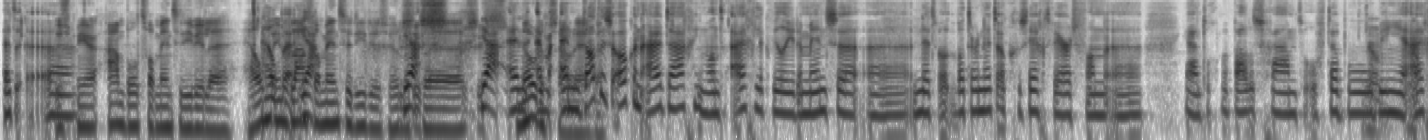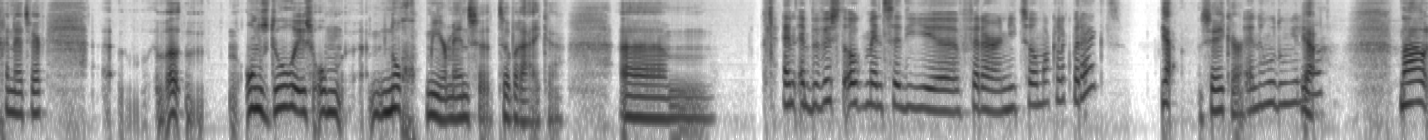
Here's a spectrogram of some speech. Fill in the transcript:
het. eh, Dus meer aanbod van mensen die willen helpen, Helpen, in plaats ja. van mensen die dus hulp Ja. eh. Ja, en, nodig en, dat is ook een uitdaging, want eigenlijk wil je de mensen, eh, net wat, wat er net ook gezegd werd, van eh, ja, toch een bepaalde schaamte of taboe Ja, binnen je ja. eigen netwerk. Wat- ons doel is om nog meer mensen te bereiken. Ehm, En, en bewust ook mensen die je verder niet zo makkelijk bereikt? ja, zeker. En hoe doen jullie Ja. dat? Nou,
